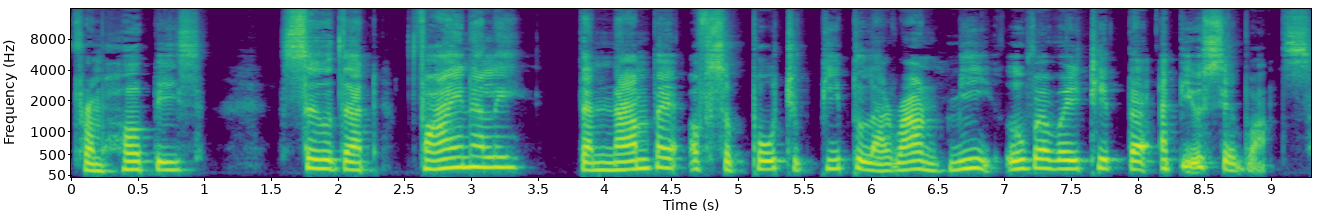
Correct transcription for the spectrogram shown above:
from hobbies, so that finally the number of supportive people around me overweighted the abusive ones.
